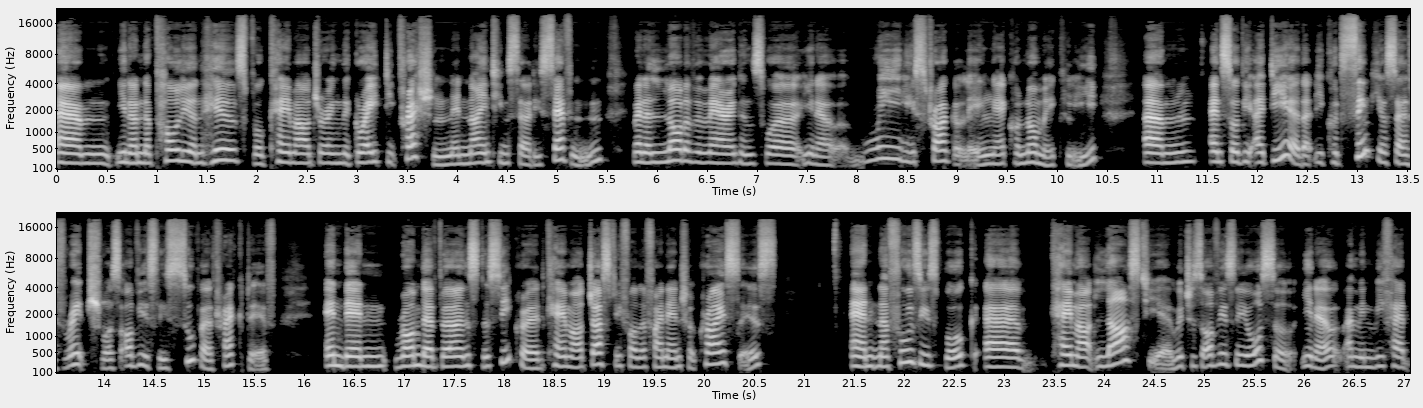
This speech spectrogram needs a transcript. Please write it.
um, you know, Napoleon Hill's book came out during the Great Depression in 1937, when a lot of Americans were, you know, really struggling economically. Um, and so the idea that you could think yourself rich was obviously super attractive. And then Rhonda Byrne's The Secret came out just before the financial crisis. And Nafousi's book uh, came out last year, which is obviously also, you know, I mean, we've had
